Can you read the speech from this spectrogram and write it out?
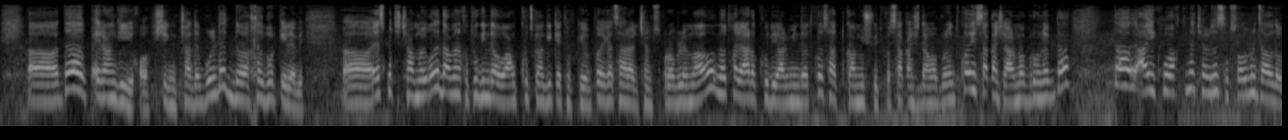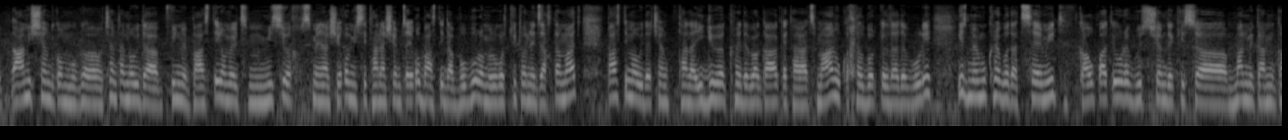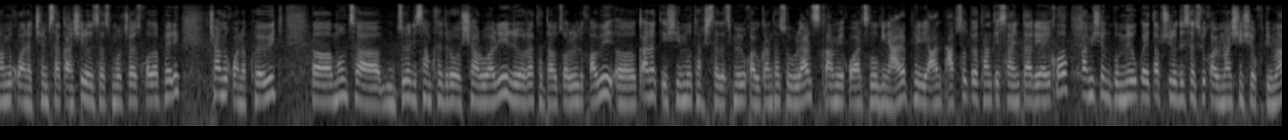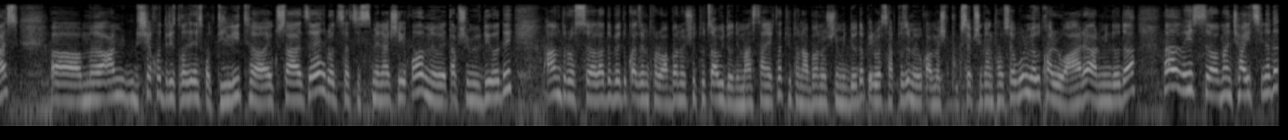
და პერანგი იყო შინ ჩადებული და ხელბორკილები. ეს ყუთი ჩამოიღო და დამანახა თუ გინდა ამ ქუდს გაგიკეთებ ეგაც არ არის ჩემს პრობლემაო. მე ვთხარი არა ქუდი არ მინდა თქო, საერთოდ გამიშვი თქო, საკანში დამაბრუნე თქო, ის საკანში არ მაბრუნებდა და აი იქ მოახდინა ჩემზე სექსუალური ძალადობა. ამის შემდგომ ჩემთან მოვიდა ვინმე ბასტი, რომელიც მისი სმენაში იყო, მისი თანაშემწე იყო ბასტი და ბუბუ, რომელიც როგორც თვითონ ეძახდა მათ. ბასტი მოვიდა ჩემთან და იგივე ქმედება გააკეთა რაც მან, უკვე ხელბორკილ დადებული. ის მემუქრებოდა ცემით, გაუპატიურების შემდეგ ის მან მე გამიყვანა ჩემს საკანში, როდესაც მორჩა ეს ყველაფერი, ჩამიყვანა ქვევით, მომცა ძველი სამხედრო შარვალი, რათა დავწოლილიყავი, კანატიში იმ ოთახში, სადაც მე ვიყავი განთავსებული გასული არც სკამი იყო, არც ლოგინი, არაფერი, აბსოლუტურად ანტისანიტარია იყო. ამის შემდგომ მე უკვე ეტაპში, როდესაც ვიყავი, მაშინ შევხვდი მას. ამ შეხვედრის დღე ეს იყო დილით 6 საათზე, როდესაც ის სმენაში იყო, მე ეტაპში მივდიოდი. ამ დროს ლადო ბედუკაძე მითხრა, რომ აბანოში თუ წავიდოდი მასთან ერთად, თვითონ აბანოში მიდიოდა პირველ საფრთხეზე, მე ვიყავი მაშინ ფუქსებში განთავსებული. მე ვუთხარი, რომ არა, არ მინდოდა. და ის მან ჩაიცინა და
